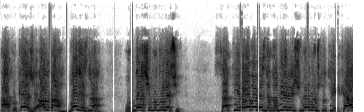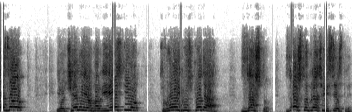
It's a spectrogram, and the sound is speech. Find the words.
Ako kaže Allah bolje zna, onda ćemo mu reći, sad ti je obavezno da vjeruješ u ono što ti je kazao i o čemu je obavijestio tvoj gospodar. Zašto? Zašto, braćo i sestre?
